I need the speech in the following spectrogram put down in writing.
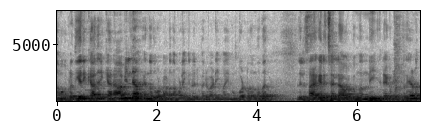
നമുക്ക് പ്രതികരിക്കാതിരിക്കാനാവില്ല എന്നതുകൊണ്ടാണ് നമ്മൾ ഇങ്ങനെ ഒരു പരിപാടിയുമായി മുമ്പോട്ട് വന്നത്. ഇതിൽ സഹകരിച്ച എല്ലാവർക്കും നന്ദി രേഖപ്പെടുത്തുകയാണ്.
